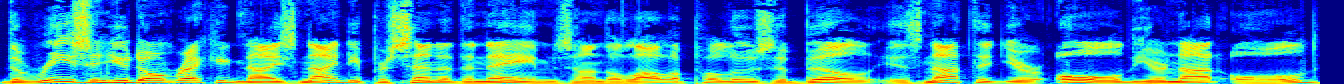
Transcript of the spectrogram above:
the reason you don't recognize 90% of the names on the Lollapalooza bill is not that you're old, you're not old.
